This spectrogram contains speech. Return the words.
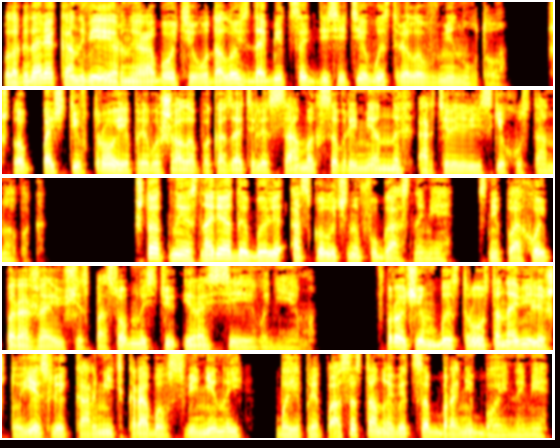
Благодаря конвейерной работе удалось добиться 10 выстрелов в минуту, что почти втрое превышало показатели самых современных артиллерийских установок. Штатные снаряды были осколочно-фугасными, с неплохой поражающей способностью и рассеиванием. Впрочем, быстро установили, что если кормить крабов свининой, боеприпасы становятся бронебойными,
